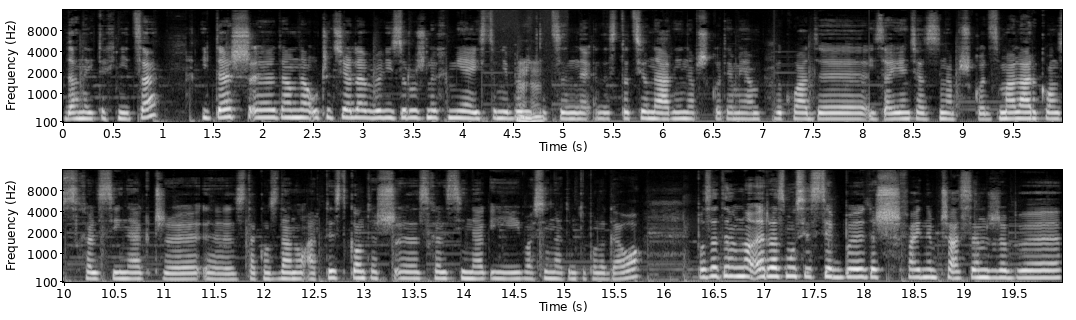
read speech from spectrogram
w danej technice. I też y, tam nauczyciele byli z różnych miejsc, to nie byli mhm. tacy stacjonarni. Na przykład ja miałam wykłady i zajęcia z, na przykład z malarką z Helsinek, czy y, z taką znaną artystką też z Helsinek i właśnie na tym to polegało. Poza tym no, Erasmus jest jakby też fajnym czasem, żeby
